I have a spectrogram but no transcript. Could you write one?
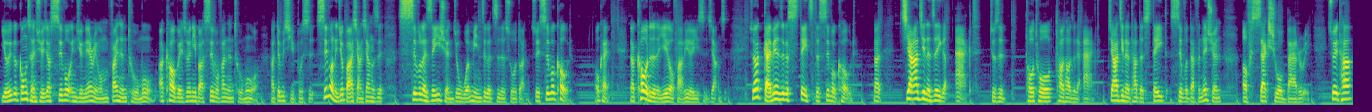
有一个工程学叫 civil engineering，我们翻成土木啊，靠北，所以你把 civil 翻成土木哦啊，对不起，不是 civil，你就把它想象是 civilization，就文明这个字的缩短，所以 civil code，OK，那 code 的也有法律的意思，这样子，所以它改变这个 states 的 civil code，那加进了这个 act，就是拖拖套套这个 act，加进了它的 state civil definition of sexual battery，所以它。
